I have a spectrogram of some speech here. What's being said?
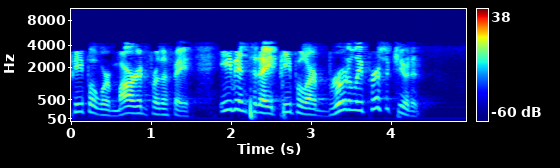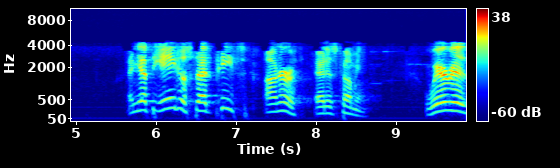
People were martyred for the faith. Even today, people are brutally persecuted. And yet the angel said peace on earth at his coming. Where is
